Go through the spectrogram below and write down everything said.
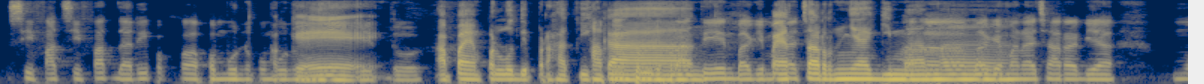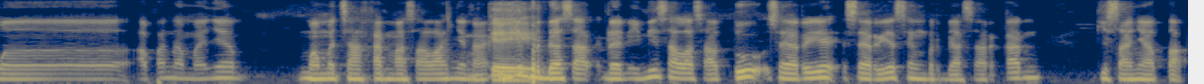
sifat-sifat dari pe- pe- pembunuh-pembunuh Oke. ini gitu. Apa yang perlu Apa diperhatikan? yang perlu diperhatiin bagaimana ca- patternnya gimana? eh, bagaimana cara dia me- apa namanya memecahkan masalahnya. Nah, Oke. ini berdasar dan ini salah satu seri series yang berdasarkan kisah nyata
